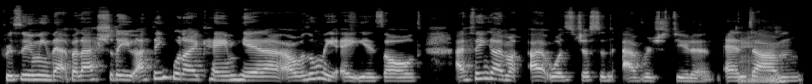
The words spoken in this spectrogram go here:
presuming that. But actually, I think when I came here, I was only eight years old. I think I'm I was just an average student, and mm. um,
